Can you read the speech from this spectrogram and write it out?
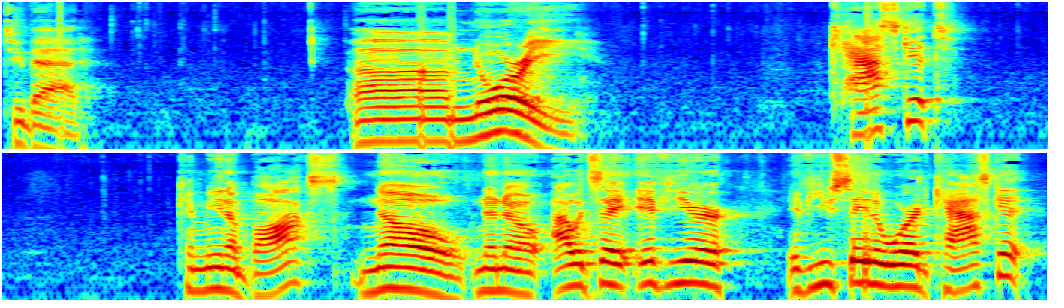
too bad. Um, nori. Casket can mean a box. No, no, no. I would say if you're if you say the word casket,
